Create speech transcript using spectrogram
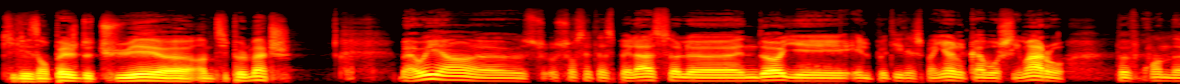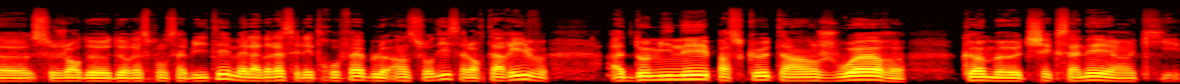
qui les empêche de tuer euh, un petit peu le match. Bah oui, hein, euh, sur, cet aspect-là, seul Endoy et, le petit espagnol Cabo Shimaro peuvent prendre ce genre de, de, responsabilité, mais l'adresse elle est trop faible, 1 sur 10. Alors tu arrives à dominer parce que tu as un joueur comme euh, Sané, hein, qui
